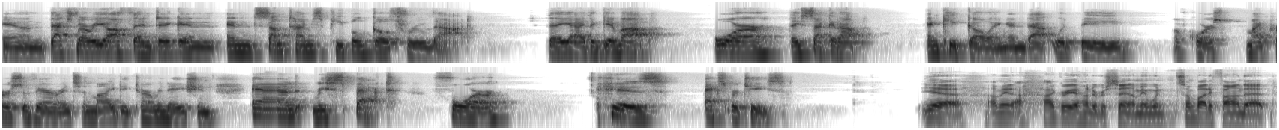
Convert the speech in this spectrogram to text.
And that's very authentic and and sometimes people go through that. They either give up or they suck it up and keep going and that would be of course, my perseverance and my determination and respect for his expertise. Yeah, I mean, I, agree hundred percent. I mean, when somebody find that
